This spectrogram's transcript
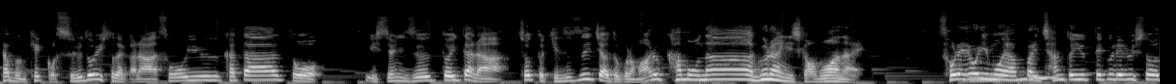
多分結構鋭い人だから、そういう方と一緒にずっといたら、ちょっと傷ついちゃうところもあるかもなぐらいにしか思わない。それよりもやっぱりちゃんと言ってくれる人っ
